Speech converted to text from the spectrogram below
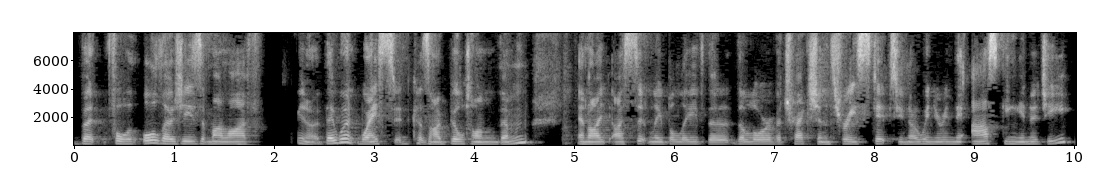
But for all those years of my life you know they weren't wasted because i built on them. And I, I certainly believe the the law of attraction three steps you know when you're in the asking energy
